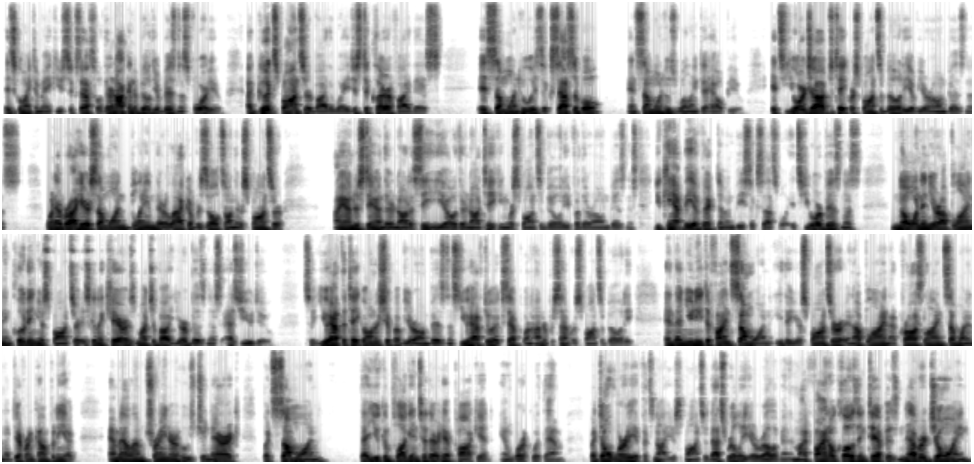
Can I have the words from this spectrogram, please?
is going to make you successful. They're not going to build your business for you. A good sponsor, by the way, just to clarify this, is someone who is accessible and someone who's willing to help you. It's your job to take responsibility of your own business. Whenever I hear someone blame their lack of results on their sponsor, I understand they're not a CEO, they're not taking responsibility for their own business. You can't be a victim and be successful. It's your business. No one in your upline, including your sponsor, is going to care as much about your business as you do. So you have to take ownership of your own business. You have to accept 100% responsibility. And then you need to find someone, either your sponsor, an upline, a crossline, someone in a different company, a MLM trainer who's generic, but someone that you can plug into their hip pocket and work with them. But don't worry if it's not your sponsor. That's really irrelevant. And my final closing tip is never join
